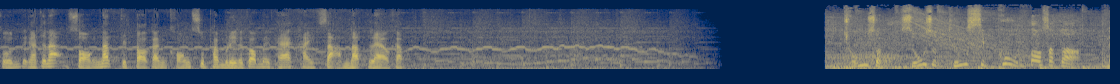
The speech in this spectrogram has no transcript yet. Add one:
ศูนย์เป็นการชนะ 2 นัดติดต่อกันของสุพรรณบุรีแล้วก็ไม่แพ้ใคร3นัดแล้วครับ ชมสดสูงสุดถึง 10 คู่ต่อสัปดาห์ใน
